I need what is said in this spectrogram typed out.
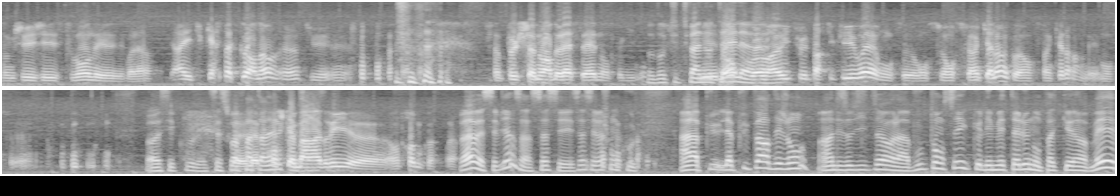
Donc j'ai souvent des voilà. Ah, et tu casses pas de cornes, hein, hein tu... c'est un peu le chat noir de la scène entre guillemets. Donc tu te fais un hôtel. Non, pour avoir un rituel particulier, ouais, on se, on, se, on se fait un câlin quoi, on se fait un câlin, mais bon. Ouais, c'est cool, que ce soit fraternel. La camaraderie euh, entre hommes quoi. Ouais, bah, c'est bien ça, ça c'est ça c'est vachement cool. Hein, la, plus, la plupart des gens, hein, des auditeurs, là, vous pensez que les métalleux n'ont pas de cœur, mais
